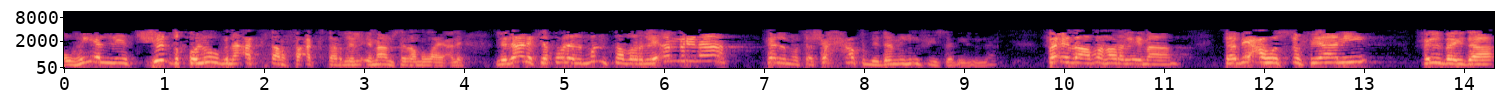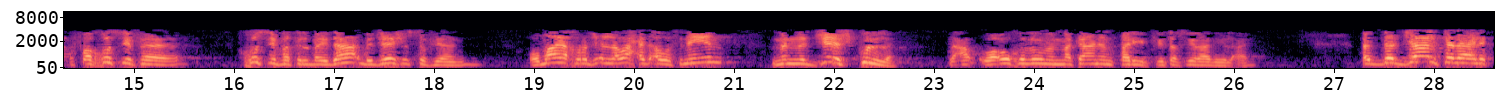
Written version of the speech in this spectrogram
وهي اللي تشد قلوبنا أكثر فأكثر للإمام سلام الله عليه. لذلك يقول المنتظر لأمرنا كالمتشحط بدمه في سبيل الله. فإذا ظهر الإمام تبعه السفياني في البيداء فخسف خسفت البيداء بجيش السفياني. وما يخرج إلا واحد أو اثنين من الجيش كله. وأخذوا من مكان قريب في تفسير هذه الآية. الدجال كذلك.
